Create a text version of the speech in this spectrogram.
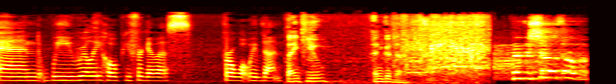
and we really hope you forgive us for what we've done. Thank you, and good night. Because the show's over.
